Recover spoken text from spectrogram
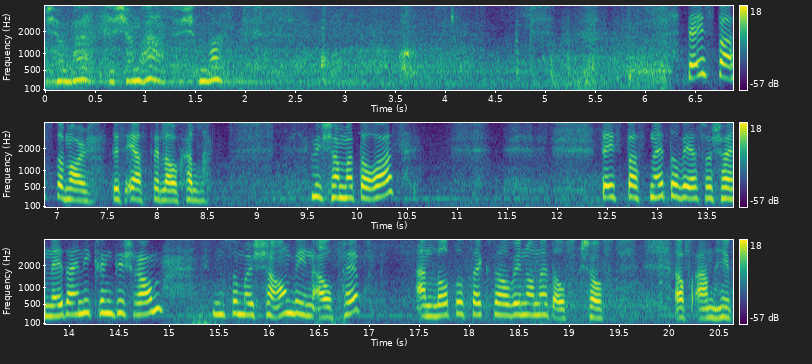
Schau mal, schau mal, schau mal. Das passt einmal, das erste Locherl. Wie schauen wir da aus? Das passt nicht, da ich es wahrscheinlich nicht reinkriegen, die Schrauben. Ich muss einmal schauen, wie ich ihn aufhebe. Einen Lotto 6 habe ich noch nicht aufgeschafft, auf Anhieb.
